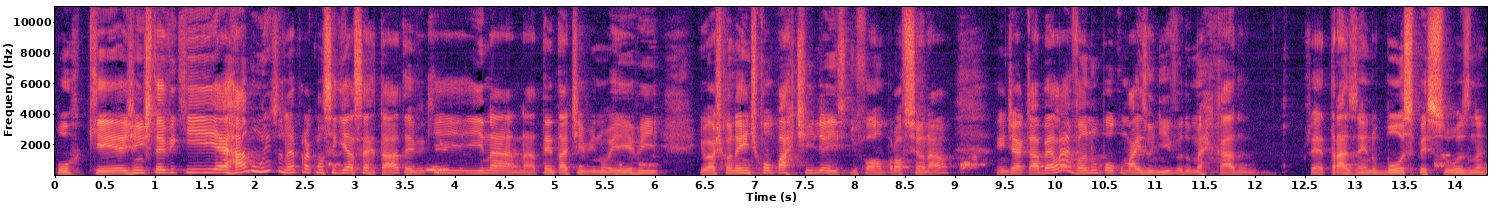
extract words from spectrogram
Porque a gente teve que errar muito, né? Para conseguir acertar, teve que ir na, na tentativa e no erro. E eu acho que quando a gente compartilha isso de forma profissional, a gente acaba elevando um pouco mais o nível do mercado, é, trazendo boas pessoas, né?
